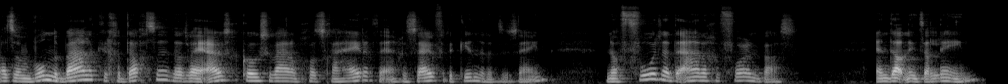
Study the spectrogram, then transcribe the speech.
Wat een wonderbaarlijke gedachte dat wij uitgekozen waren om Gods geheiligde en gezuiverde kinderen te zijn, nog voordat de aarde gevormd was. En dat niet alleen,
